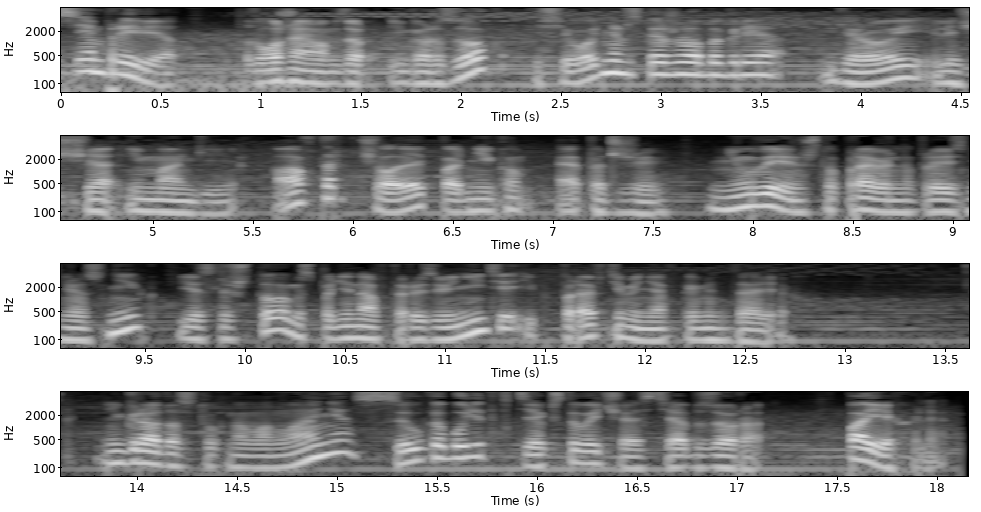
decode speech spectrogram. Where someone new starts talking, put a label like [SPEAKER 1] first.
[SPEAKER 1] Всем привет! Продолжаем обзор игр ЗОГ, и сегодня расскажу об игре Герои Леща и Магии. Автор – человек под ником Apogee. Не уверен, что правильно произнес ник, если что, господин автор, извините и поправьте меня в комментариях. Игра доступна в онлайне, ссылка будет в текстовой части обзора. Поехали!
